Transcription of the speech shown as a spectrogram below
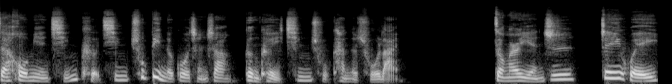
在后面秦可卿出殡的过程上，更可以清楚看得出来。总而言之，这一回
